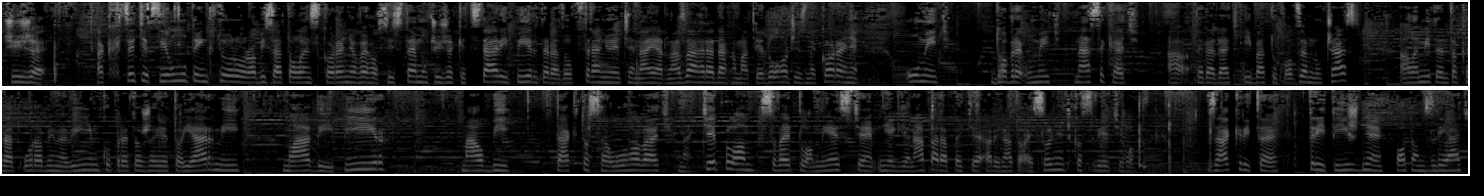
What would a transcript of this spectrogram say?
Čiže ak chcete silnú tinktúru, robí sa to len z koreňového systému, čiže keď starý pír teraz odstraňujete na jar na záhradách a má tie dlhočizné korene, umyť, dobre umyť, nasekať a teda dať iba tú podzemnú časť, ale my tentokrát urobíme výnimku, pretože je to jarný, mladý pír, mal by takto sa luhovať na teplom, svetlom mieste, niekde na parapete, aby na to aj slnečko svietilo. Zakryté 3 týždne, potom zliať.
